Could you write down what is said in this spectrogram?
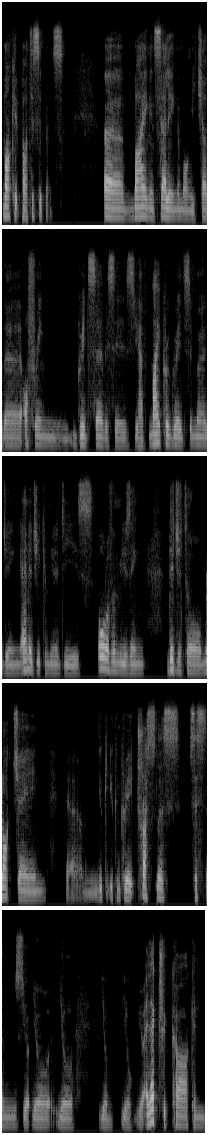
market participants uh, buying and selling among each other, offering grid services. You have microgrids emerging, energy communities, all of them using digital blockchain. Um, you, you can create trustless systems. Your, your, your, your, your, your electric car can,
